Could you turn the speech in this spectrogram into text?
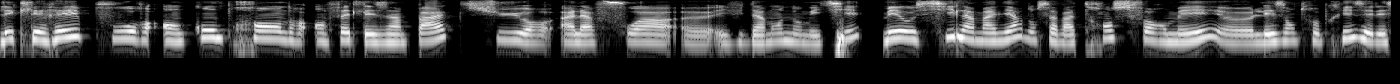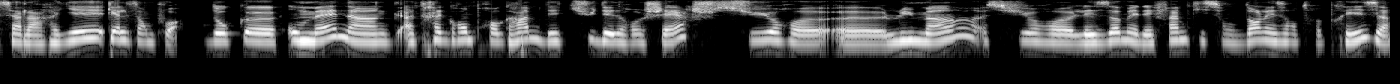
l'éclairer pour en comprendre en fait les impacts sur à la fois euh, évidemment nos métiers, mais aussi la manière dont ça va transformer euh, les entreprises et les salariés qu'elles emploient. Donc euh, on mène un, un, très grand programme d'études et de recherche sur l'humain, sur les hommes et les femmes qui sont dans les entreprises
